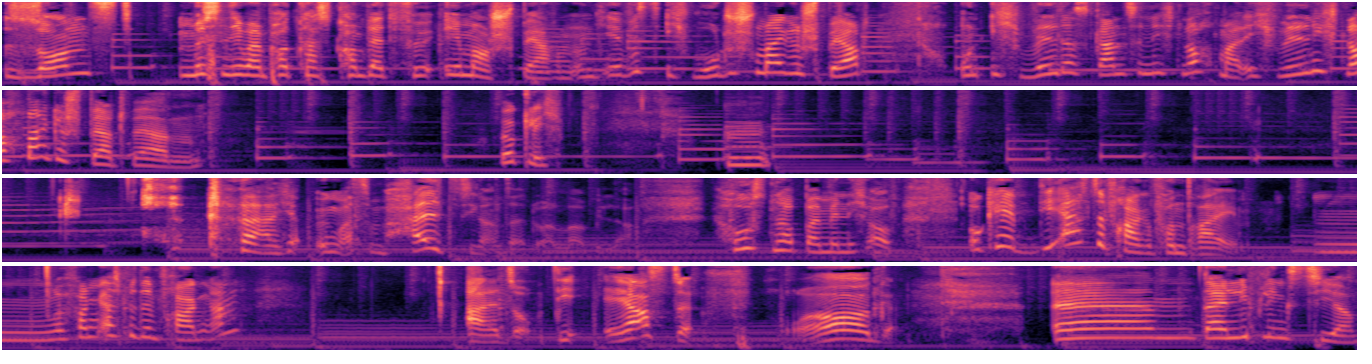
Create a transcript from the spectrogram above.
sonst müssen die meinen Podcast komplett für immer sperren. Und ihr wisst, ich wurde schon mal gesperrt und ich will das Ganze nicht nochmal. Ich will nicht nochmal gesperrt werden. Wirklich. Mm. Ich habe irgendwas im Hals die ganze Zeit. Husten hört bei mir nicht auf. Okay, die erste Frage von drei. Mm, wir fangen erst mit den Fragen an. Also, die erste Frage. Ähm, dein Lieblingstier.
